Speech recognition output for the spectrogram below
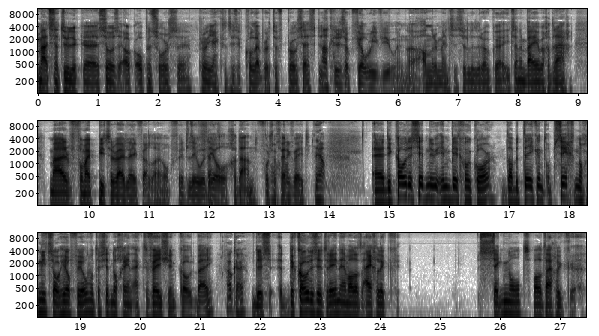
Maar het is natuurlijk eh, zoals elk open source eh, project, het is een collaborative process. Dus er is ook veel review en eh, andere mensen zullen er ook iets aan bij hebben gedragen. Maar voor mij Pieter heeft wel ongeveer het leeuwendeel gedaan, voor zover ik weet. ja. Die code zit nu in Bitcoin Core. Dat betekent op zich nog niet zo heel veel, want er zit nog geen activation code bij. Oké. Dus de code zit erin en wat het eigenlijk signalt, wat het eigenlijk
